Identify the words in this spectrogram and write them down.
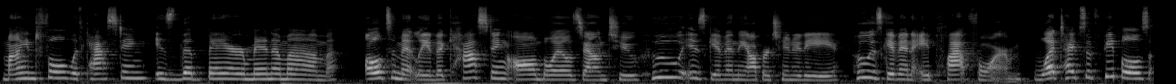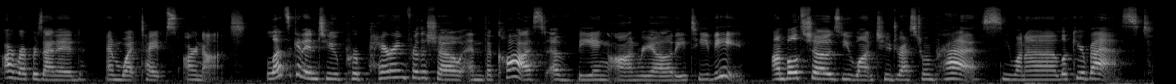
mindful with casting is the bare minimum. Ultimately, the casting all boils down to who is given the opportunity, who is given a platform, what types of peoples are represented, and what types are not let's get into preparing for the show and the cost of being on reality TV. On both shows, you want to dress to impress, you want to look your best.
